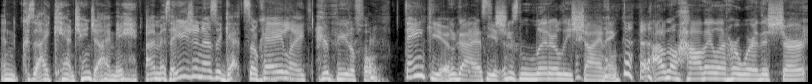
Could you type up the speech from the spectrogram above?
And because I can't change it. I'm, a, I'm as Asian as it gets. Okay. Like, You're beautiful. thank you. You guys, you. she's literally shining. I don't know how they let her wear this shirt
